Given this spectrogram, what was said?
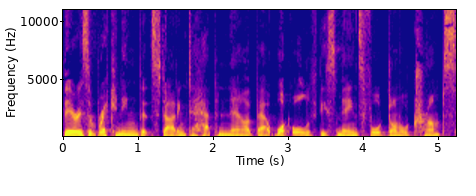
There is a reckoning that's starting to happen now about what all of this means for Donald Trump's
